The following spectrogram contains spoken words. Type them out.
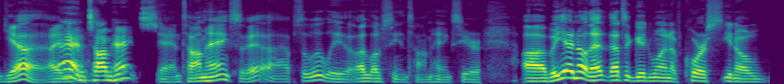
yeah. I know. and Tom Hanks. And Tom Hanks, yeah, absolutely. I love seeing Tom Hanks here. Uh, but yeah, no, that that's a good one. Of course, you know,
